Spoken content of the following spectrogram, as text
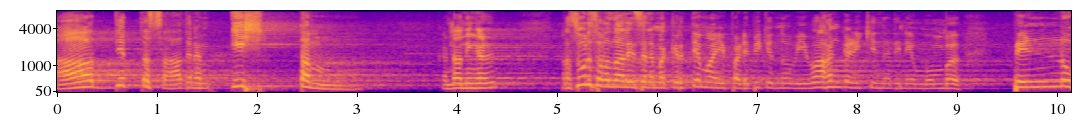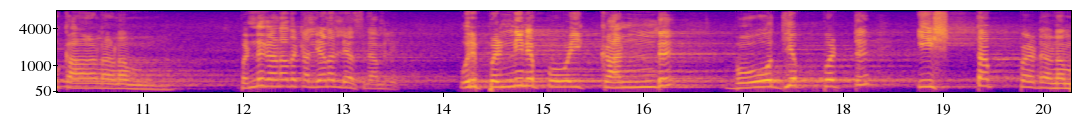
ആദ്യത്തെ സാധനം ഇഷ്ടം. കണ്ടോ നിങ്ങൾ? റസൂൽ സല്ലാ അലൈഹി സ്വലമ കൃത്യമായി പഠിപ്പിക്കുന്നു വിവാഹം കഴിക്കുന്നതിന് മുമ്പ് പെണ്ണു കാണണം. പെണ്ണ് കാണാതെ കല്യാണമല്ല ഇസ്ലാമിൽ ഒരു പെണ്ണിനെ പോയി കണ്ട് ബോധ്യപ്പെട്ട് ഇഷ്ടപ്പെടണം.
